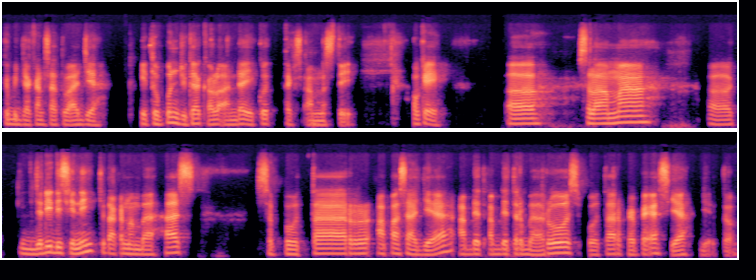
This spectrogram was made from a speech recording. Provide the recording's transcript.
kebijakan satu aja. Itu pun juga kalau Anda ikut tax amnesty. Oke, uh, selama uh, jadi di sini kita akan membahas seputar apa saja update-update terbaru seputar PPS ya gitu.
